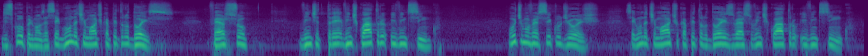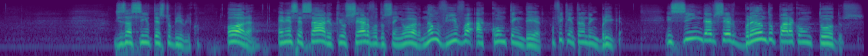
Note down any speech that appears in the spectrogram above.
Desculpa, irmãos, é 2 Timóteo capítulo 2, verso 23, 24 e 25. Último versículo de hoje. 2 Timóteo capítulo 2, verso 24 e 25. Diz assim o texto bíblico: Ora, é necessário que o servo do Senhor não viva a contender, não fique entrando em briga. E sim deve ser brando para com todos,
